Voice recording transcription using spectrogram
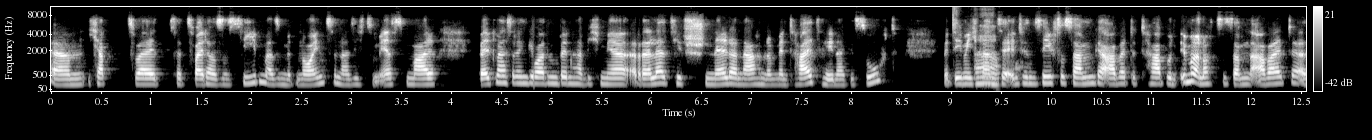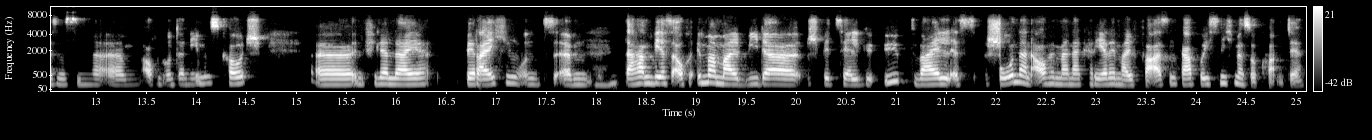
Ähm, ich habe seit 2007, also mit 19, als ich zum ersten Mal Weltmeisterin geworden bin, habe ich mir relativ schnell danach einen Mentaltrainer gesucht, mit dem ich ah. dann sehr intensiv zusammengearbeitet habe und immer noch zusammenarbeite. Also es ist ein, ähm, auch ein Unternehmenscoach äh, in vielerlei Bereichen und ähm, mhm. da haben wir es auch immer mal wieder speziell geübt, weil es schon dann auch in meiner Karriere mal Phasen gab, wo ich es nicht mehr so konnte,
